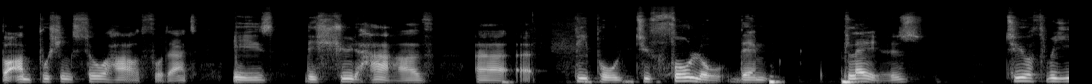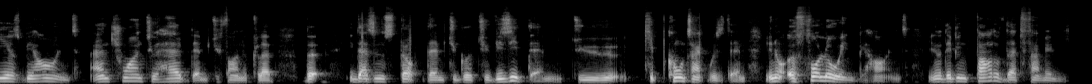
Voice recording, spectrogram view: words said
but I'm pushing so hard for that. Is they should have uh, uh, people to follow them players two or three years behind and trying to help them to find a club, but it doesn't stop them to go to visit them to keep contact with them. You know, a following behind. You know, they've been part of that family.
